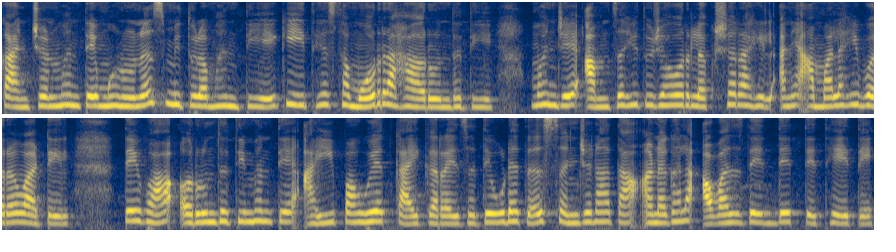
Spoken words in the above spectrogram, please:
कांचन म्हणते म्हणूनच मी तुला म्हणतीये की इथे समोर राहा अरुंधती. म्हणजे आमचंही तुझ्यावर लक्ष राहील आणि आम्हालाही बरं वाटेल. तेव्हा अरुंधती म्हणते आई पाहूयात काय करायचं. तेवढ्यातच संजना आता अनघाला आवाज देत देत तेथे येते.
